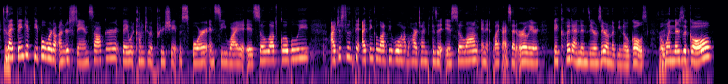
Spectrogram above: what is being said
Because I think if people were to understand soccer, they would come to appreciate the sport and see why it is so loved globally. I just don't think I think a lot of people will have a hard time because it is so long, and it, like I said earlier, it could end in 0-0 and there'd be no goals. But when there's a goal,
